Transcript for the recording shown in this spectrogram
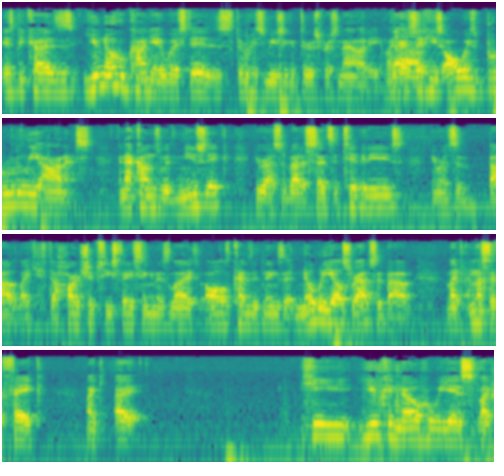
is because you know who Kanye West is through his music and through his personality. Like I said, he's always brutally honest, and that comes with music. He raps about his sensitivities. He raps about like the hardships he's facing in his life, all kinds of things that nobody else raps about, like unless they're fake. Like I, he, you can know who he is. Like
